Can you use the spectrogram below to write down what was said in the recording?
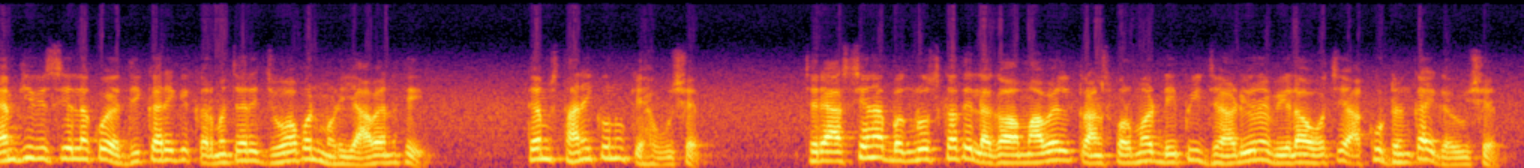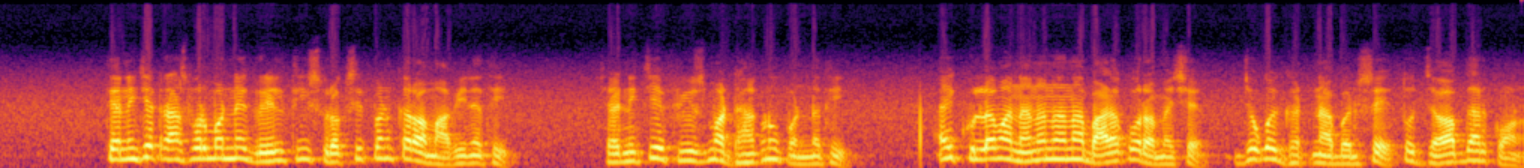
એમજીવીસીએલના કોઈ અધિકારી કે કર્મચારી જોવા પણ મળી આવ્યા નથી. તેમ સ્થાનિકોનું કહેવું છે. જ્યારે આસિયાના બંગલોઝ ખાતે લગાવવામાં આવેલ ટ્રાન્સફોર્મર ડીપી ઝાડીઓ અને વેલાઓ વચ્ચે આખું ઢંકાઈ ગયું છે. ત્યાં નીચે ટ્રાન્સફોર્મરને ગ્રીલથી સુરક્ષિત પણ કરવામાં આવી નથી. જ્યારે નીચે ફ્યુઝમાં ઢાંકણું પણ નથી. અહીં ખુલ્લામાં નાના નાના બાળકો રમે છે. જો કોઈ ઘટના બનશે, તો જવાબદાર કોણ?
